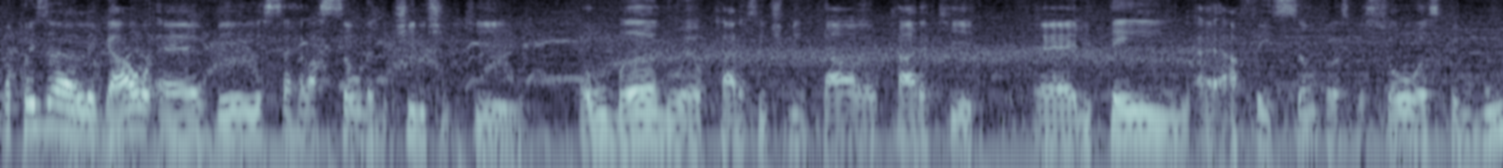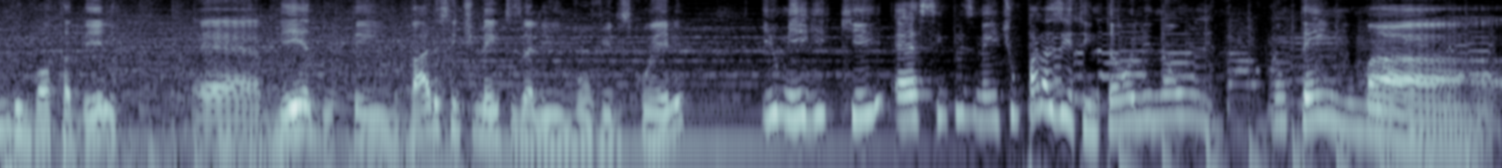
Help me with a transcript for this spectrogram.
uma coisa legal é ver essa relação né, do Trinity, que é o humano, é o cara sentimental, é o cara que é, ele tem é, afeição pelas pessoas, pelo mundo em volta dele, é, medo, tem vários sentimentos ali envolvidos com ele. E o Mig, que é simplesmente um parasita, então ele não, não tem uma,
